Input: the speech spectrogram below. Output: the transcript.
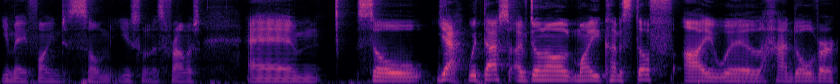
you may find some usefulness from it. Um, so yeah, with that, I've done all my kind of stuff. I will hand over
